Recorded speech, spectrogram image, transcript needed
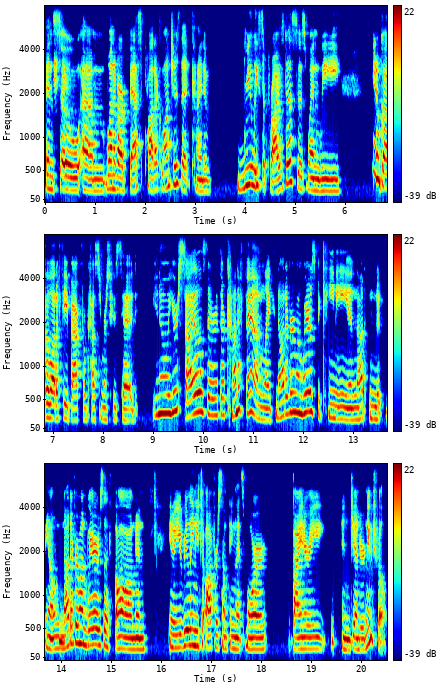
And so, um, one of our best product launches that kind of really surprised us is when we, you know, got a lot of feedback from customers who said, you know, your styles they're they're kind of femme. Like not everyone wears bikini, and not you know not everyone wears a thong, and you know you really need to offer something that's more binary and gender neutral.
